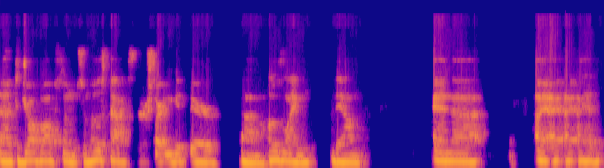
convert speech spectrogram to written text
uh, to drop off some some hose packs that are starting to get their uh, hose line down. And uh, I, I, I, had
